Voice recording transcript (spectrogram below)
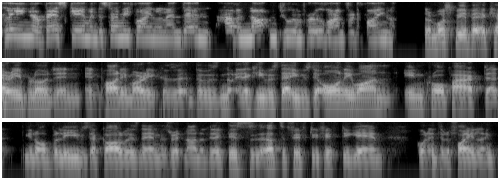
playing your best game in the semi final and then having nothing to improve on for the final. There must be a bit of Kerry blood in, in Paudie Murray because there was no, like he was there, he was the only one in Croke Park that you know believes that Galway's name is written on it. Like this that's a 50-50 game going into the final. And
